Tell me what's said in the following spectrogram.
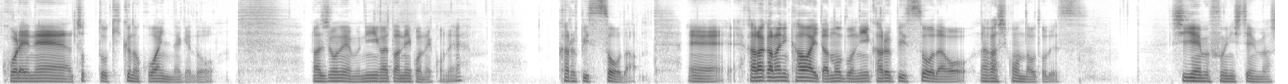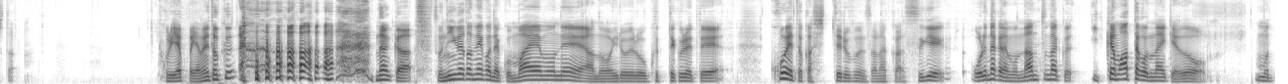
これねちょっと聞くの怖いんだけどラジオネーム新潟猫猫ね。カルピスソーダ、えーカラカラに乾いた喉にカルピスソーダを流し込んだ音です。CM 風にしてみました。これやっぱやめとく？なんかそう新潟猫猫前もねあのいろいろ送ってくれて声とか知ってる分さなんかすげえ俺の中でもなんとなく一回も会ったことないけどもう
